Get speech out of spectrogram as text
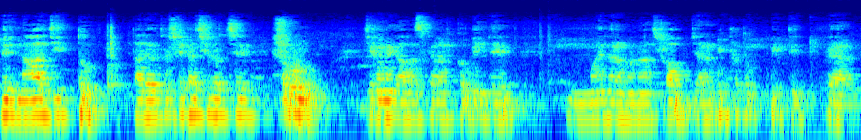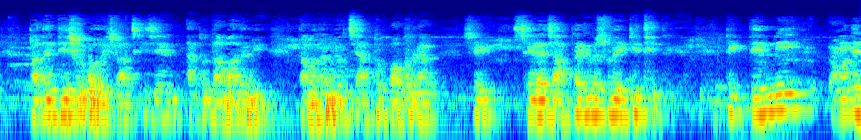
যদি না জিততো, তাহলে হয়তো সেটা ছিল হচ্ছে শুরু যেখানে গাভাস্কার, কপিল দেব, মহেন্দ্র রমনাথ সব যারা বিখ্যাত ব্যক্তি প্লেয়ার তাদের দিয়ে শুরু হয়েছে। আজকে যে এত দাবাদাবি দাবাদাবি হচ্ছে এত পপুলার সেই সেটা যাত্রা কিন্তু শুরু এইটি থ্রি থেকে। ঠিক তেমনি আমাদের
